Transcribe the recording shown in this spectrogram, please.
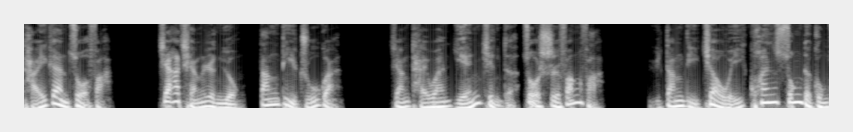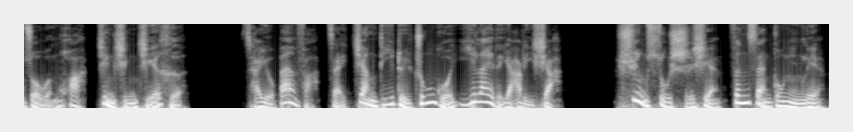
台干做法，加强任用当地主管，将台湾严谨的做事方法与当地较为宽松的工作文化进行结合。才有办法在降低对中国依赖的压力下，迅速实现分散供应链、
